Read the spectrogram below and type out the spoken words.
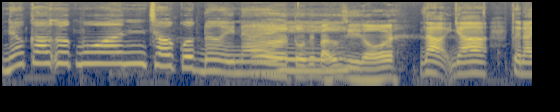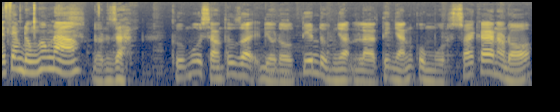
Nếu có ước muốn cho cuộc đời này Ờ, tôi biết bà ước gì rồi. Giỏi nhờ, thử nói xem đúng không nào Đơn giản, cứ mỗi sáng thức dậy điều đầu tiên được nhận là tin nhắn của một soái ca nào đó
